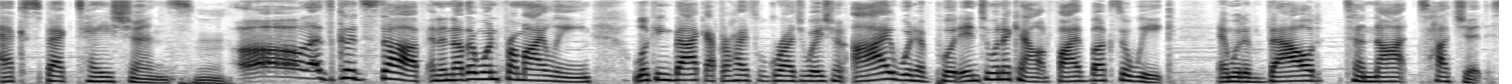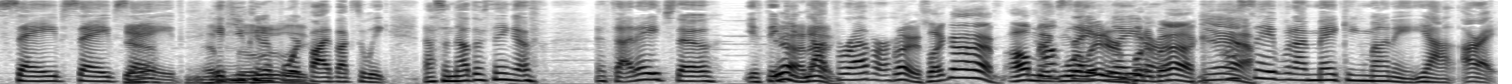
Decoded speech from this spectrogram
expectations. Hmm. Oh, that's good stuff. And another one from Eileen. Looking back after high school graduation, I would have put into an account five bucks a week and would have vowed to not touch it. Save, save, Yeah, save. if you can afford five bucks a week. That's another thing of at that age, though, you think yeah, you've got forever. Right. It's like ah, I'll make I'll more save later, and put it back. Yeah. I'll save when I'm making money. Yeah. All right.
